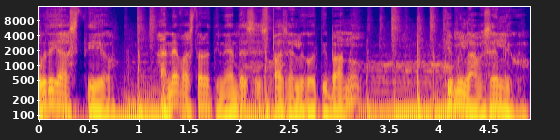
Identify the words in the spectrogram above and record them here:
Ούτε για αστείο. Ανέβασε τώρα την ένταση, σπάσε λίγο τύμπανο και μιλάμε σε λίγο.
